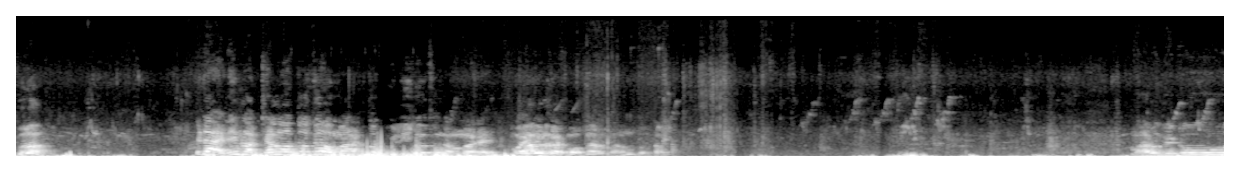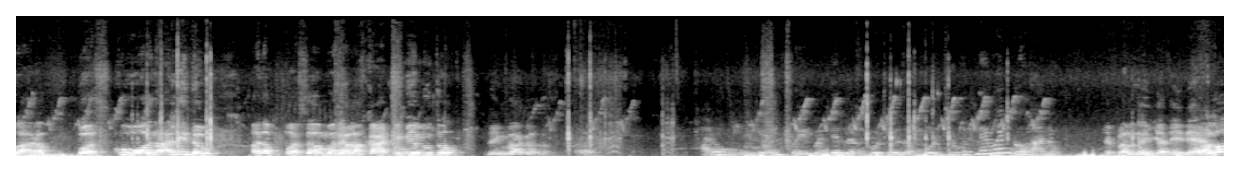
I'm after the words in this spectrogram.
બોલો. એ ડાયરી લખેલો હતો જો માર તો ભૂલી ગયો તું નંબર હે મોય જો કર મો. બરાબર હું બતાવું. મારું બેટું આરે બસકું ઓન આલી દઉં. અને પછી મને કાઢી મેલું તો. રિંગ વાગે હારું ઓયોન ભાઈબંધે લંગોટિયો લંગોટિયો જ લેવાય ને ડોહાનું એ લઈ ગયા તે રે. હલો?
